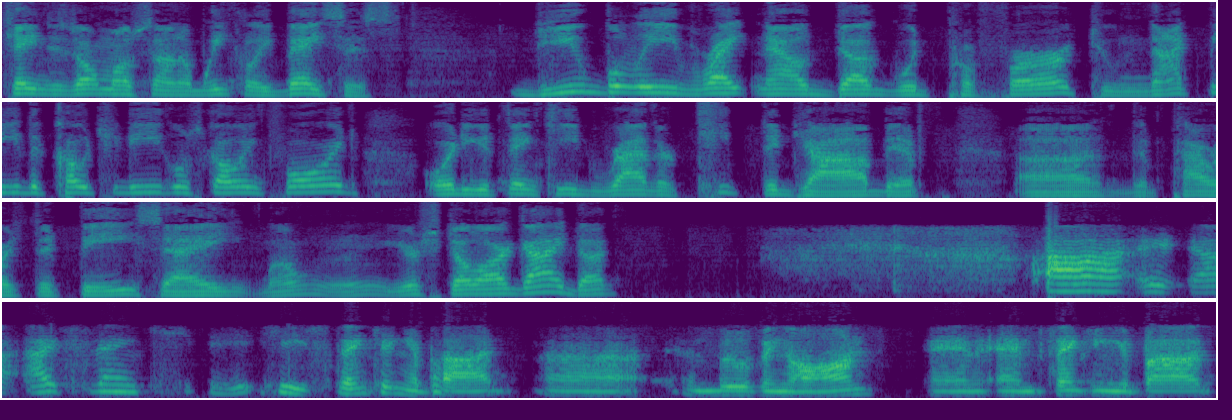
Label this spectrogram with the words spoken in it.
changes almost on a weekly basis. Do you believe right now Doug would prefer to not be the coach of the Eagles going forward, or do you think he'd rather keep the job if uh, the powers that be say, "Well, you're still our guy, Doug"? Uh, I think he's thinking about uh, moving on and and thinking about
